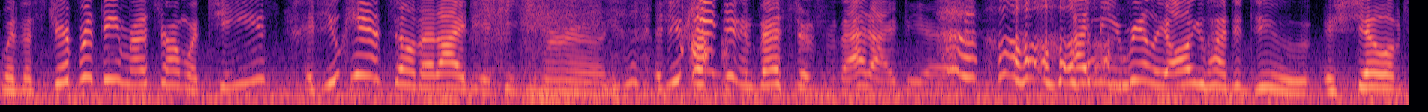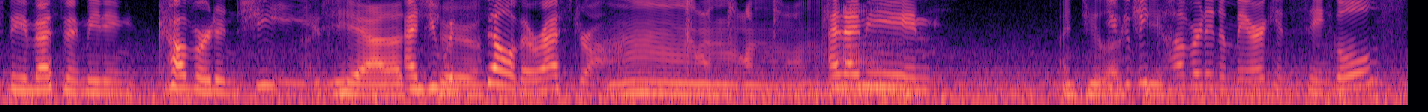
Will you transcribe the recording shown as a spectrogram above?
with a stripper themed restaurant with cheese, if you can't sell that idea, Kiki Maroon, if you can't get investors for that idea, I mean, really, all you have to do is show up to the investment meeting covered in cheese, yeah, that's true. and you true. would sell the restaurant. Mm. And I mean, I do love You could cheese. be covered in American singles.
